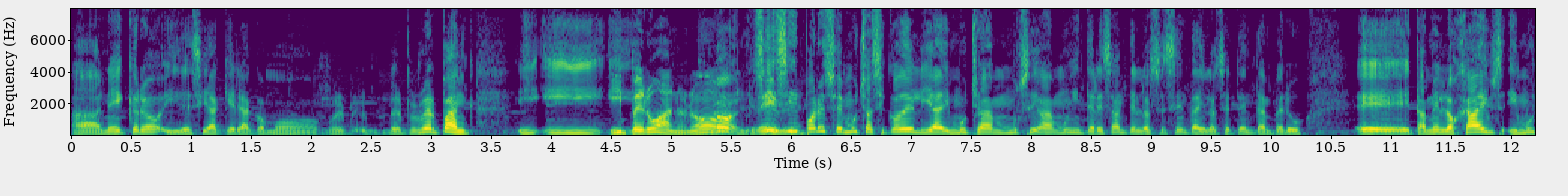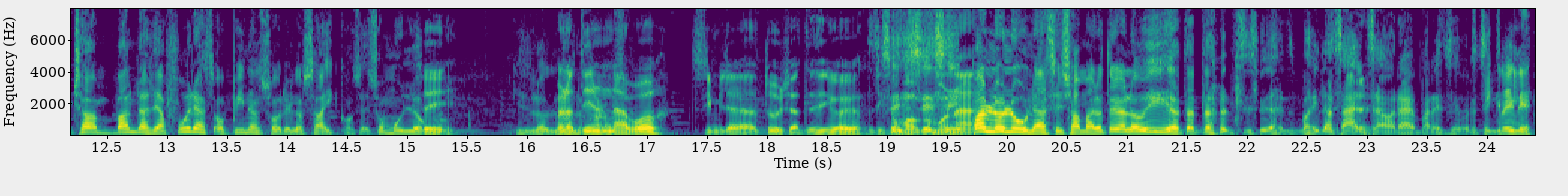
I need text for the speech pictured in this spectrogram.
a Necro, y decía que era como el, el primer punk. Y, y, Y peruano, ¿no? No, sí, sí, por eso hay mucha psicodelia y mucha música muy interesante en los 60 y los 70 en Perú. Eh, también los hypes y muchas bandas de afuera opinan sobre los psychos. Eso es muy loco. Sí. Lo- Bueno, lo- tiene lo una voz similar a la tuya, te digo. ¿eh? Así Sí, como, sí, como sí, una. Pablo Luna se llama. El otro día lo vi, está- está- baila salsa ahora, me parece. Pero es increíble.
